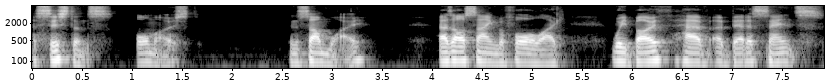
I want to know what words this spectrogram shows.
assistance almost in some way. As I was saying before, like we both have a better sense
